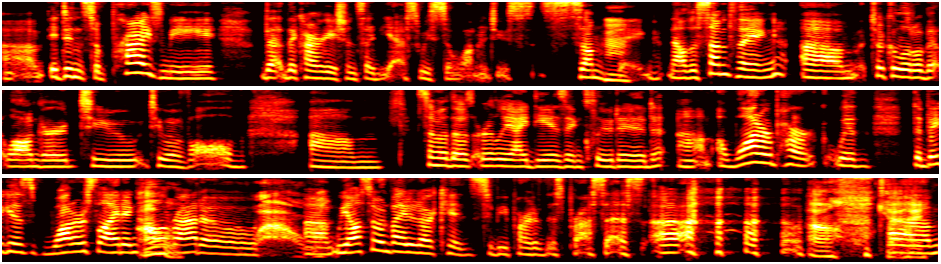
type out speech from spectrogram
um, it didn't surprise me that the congregation said, yes, we still want to do hmm. something. Hmm. Now, the something um, took a little bit longer to, to evolve. Um, some of those early ideas included um, a water park with the biggest water slide in oh, Colorado. Oh, wow. Um, we also invited our kids to be part of this process. Uh, oh, okay.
